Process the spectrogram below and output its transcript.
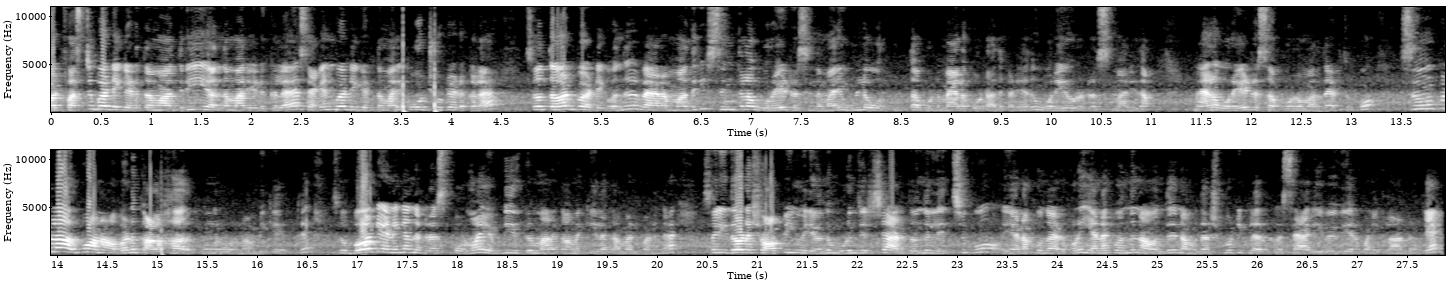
பட் ஃபர்ஸ்ட் பர்த்டேக்கு எடுத்த மாதிரி அந்த மாதிரி எடுக்கலை. செகண்ட் பர்த்டேக்கு எடுத்த மாதிரி கோட் ஷூட்டும் எடுக்கலை. ஸோ தேர்ட் பர்த்டேக்கு வந்து வேறு மாதிரி சிங்கிளாக ஒரே ட்ரெஸ் இந்த மாதிரி உள்ளே ஒரு குர்த்தா போட்டு மேலே கோட் அது கிடையாது. ஒரே ஒரு ட்ரெஸ் மாதிரி தான். மேலே ஒரே ட்ரெஸ்ஸாக போடுற மாதிரி தான் எடுத்திருக்கோம். சிம்பிளாக இருக்கும். ஆனால் அவனுக்கு அழகாக இருக்குங்கிற ஒரு நம்பிக்கை இருக்குது ஸோ பர்த்டே அன்னைக்கு அந்த ட்ரெஸ் போடுவான் எப்படி இருக்குன்னு மறக்காமல் கீழே கமெண்ட் பண்ணுங்கள் ஸோ இதோட ஷாப்பிங் வீடியோ வந்து முடிஞ்சிருச்சு. அடுத்து வந்து லெச்சுக்கும் எனக்கும் தான் எடுக்கணும். எனக்கு வந்து நான் வந்து நம்ம தஷ்பூட்டிக்கில் இருக்கிற சாரீவே வியர் பண்ணிக்கலான்னு இருக்கேன்.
